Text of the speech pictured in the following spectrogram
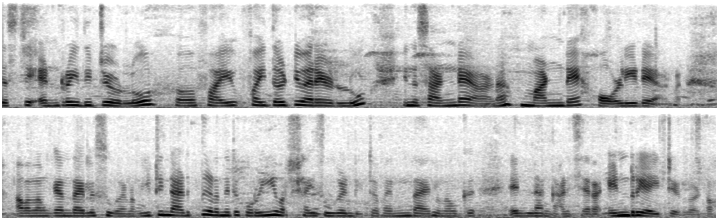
ജസ്റ്റ് എന്റർ ചെയ്തിട്ടേ ഉള്ളൂ. ഫൈവ് ഫൈവ് തേർട്ടി വരെ ഉള്ളൂ. ഇന്ന് സൺഡേ ആണ്. മൺഡേ ഹോളിഡേ ആണ്. അപ്പോൾ നമുക്ക് എന്തായാലും സുഖമാണ്. വീട്ടിന്റെ അടുത്ത് കിടന്നിട്ട് കുറേ വർഷമായി സുഖം കിട്ടിയിട്ട് അപ്പോൾ എന്തായാലും നമുക്ക് എല്ലാം കാണിച്ചു തരാം. എൻട്രി ആയിട്ടേ ഉള്ളൂ കേട്ടോ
